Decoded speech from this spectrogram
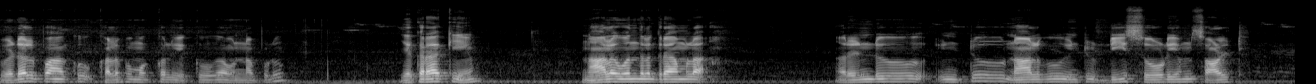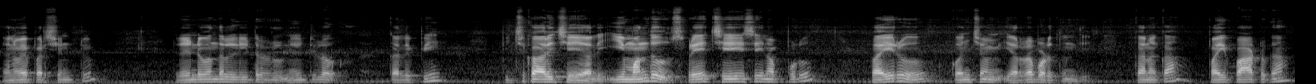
వెడల్పాకు కలుపు మొక్కలు ఎక్కువగా ఉన్నప్పుడు ఎకరాకి నాలుగు వందల గ్రాముల రెండు ఇంటూ నాలుగు ఇంటూ డి సోడియం సాల్ట్ ఎనభై పర్సెంటు రెండు వందల లీటర్లు నీటిలో కలిపి పిచికారీ చేయాలి. ఈ మందు స్ప్రే చేసినప్పుడు పైరు కొంచెం ఎర్రబడుతుంది. కనుక పైపాటుగా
